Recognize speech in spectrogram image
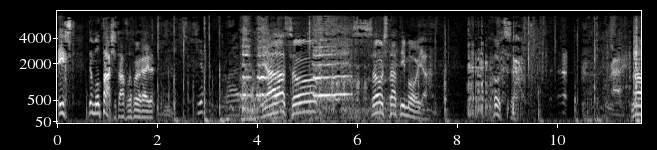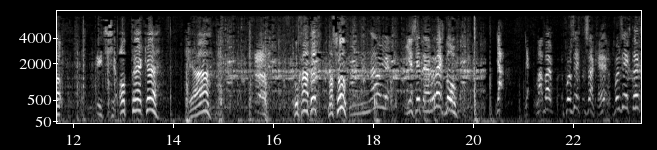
Eerst de montagetafel ervoor rijden. Ja. Ja, zo. Zo staat die mooi, ja. Goed zo. Nou, ietsje optrekken. Ja. Eh, Hoe gaat het, Masson? Nou, je, je zit er recht boven. Ja, ja, maar, maar voorzichtig zakken, hè? Voorzichtig.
